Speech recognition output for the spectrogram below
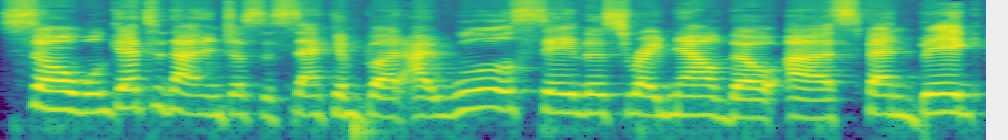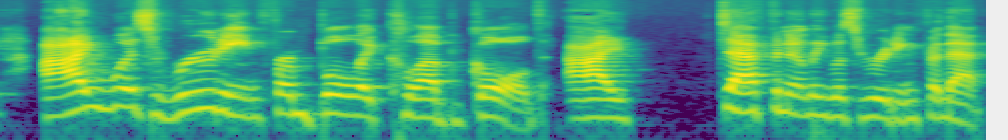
So we'll get to that in just a second. But I will say this right now, though, uh, Sven Big, I was rooting for Bullet Club Gold. I definitely was rooting for that.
